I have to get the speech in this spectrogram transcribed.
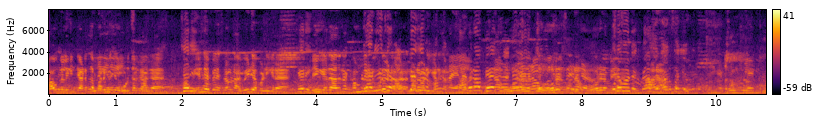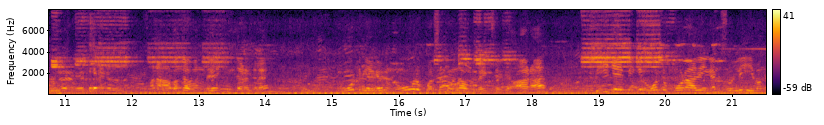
அவங்களுக்கு இந்த இடத்துல பர்மிஷன் கொடுத்திருக்காங்க. சரி. என்ன பேசுறாங்க நான் வீடியோ பண்ணிக்கிறேன். சரி. நீங்க ஏதாவதுன்னா கம்ப்ளைண்ட் பேசுறாங்க, ஒரு ஒரு அவங்க வந்து இந்த இடத்துல ஓட்டு கேட்கறதுக்கு நூறு பர்சன்ட் வந்து அவங்க ரைட்ஸ் இருக்கு. ஆனா பிஜேபிக்கு ஓட்டு போடாதீங்கன்னு சொல்லி இவங்க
